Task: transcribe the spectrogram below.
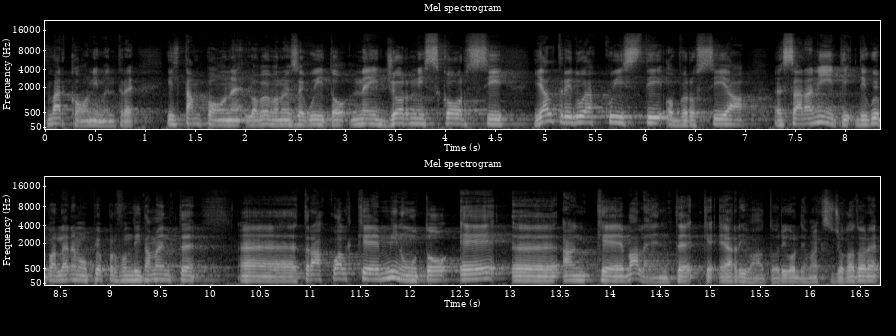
Marconi, mentre il tampone lo avevano eseguito nei giorni scorsi gli altri due acquisti, ovvero sia eh, Saraniti, di cui parleremo più approfonditamente eh, tra qualche minuto, e eh, anche Valente che è arrivato, ricordiamo ex giocatore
